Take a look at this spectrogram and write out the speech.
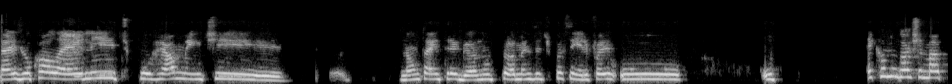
Mas o Colé, ele, tipo, realmente não tá entregando, pelo menos, tipo assim, ele foi o. o é que eu não gosto de chamar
